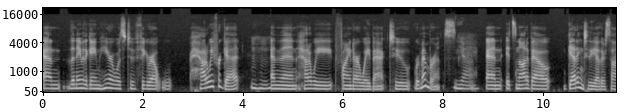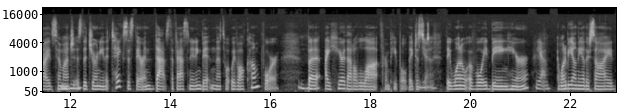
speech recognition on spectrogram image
And the name of the game here was to figure out how do we forget, mm-hmm. and then how do we find our way back to remembrance. Yeah. And it's not about getting to the other side so much mm-hmm. as the journey that takes us there. And that's the fascinating bit. And that's what we've all come for. Mm-hmm. But I hear that a lot from people. They just, Yeah. they want to avoid being here. Yeah. I want to be on the other side,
